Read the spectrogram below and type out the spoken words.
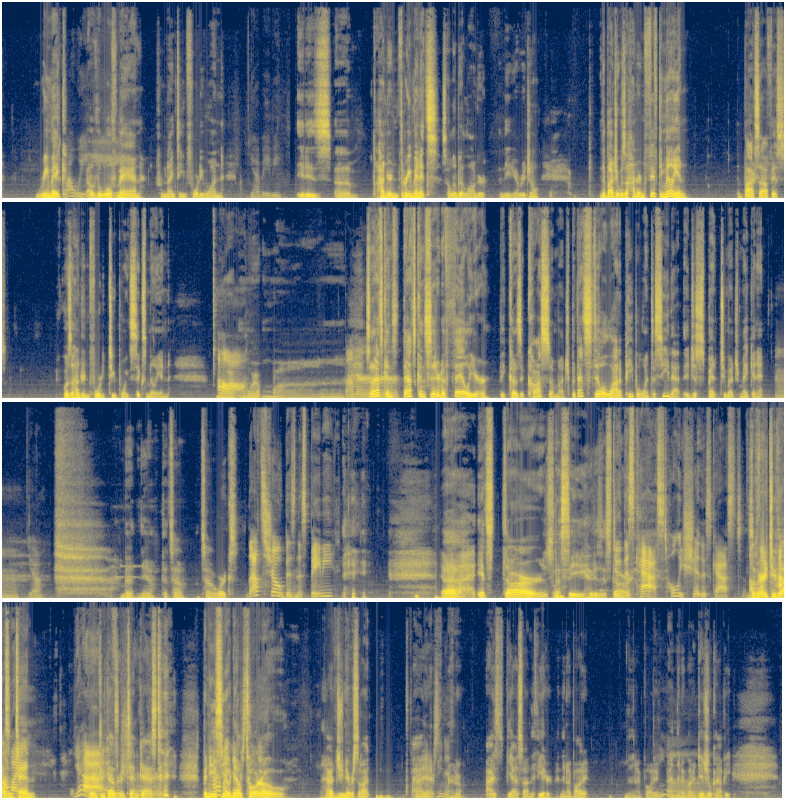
remake Wowee. of The Wolfman from 1941. Yeah, baby. It is um, 103 minutes, so a little bit longer than the original. The budget was 150 million. The box office was 142.6 million. Aw. Wah, wah. Bummer. So that's con- that's considered a failure because it costs so much. But that's still a lot of people went to see that. They just spent too much making it. Mm, yeah. But yeah, that's how that's how it works. That's show business, baby. Uh, it stars. Let's see, who does it star? Dude, this cast. Holy shit, this cast. it's a very like, how have I- 2010, Yeah. very for 2010 cast. Benicio never del? Toro. How did you never saw it? I've I, never seen it. I don't know. I yeah, I saw it in the theater, and then I bought it. And then I bought it, and then I bought a digital copy.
